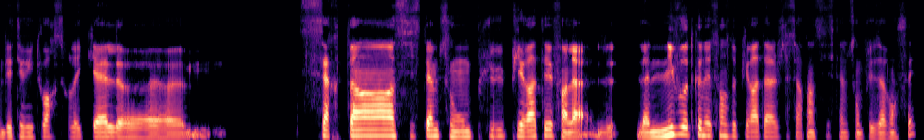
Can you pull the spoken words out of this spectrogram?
des territoires sur lesquels, certains systèmes sont plus piratés, enfin le niveau de connaissance de piratage de certains systèmes sont plus avancés.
